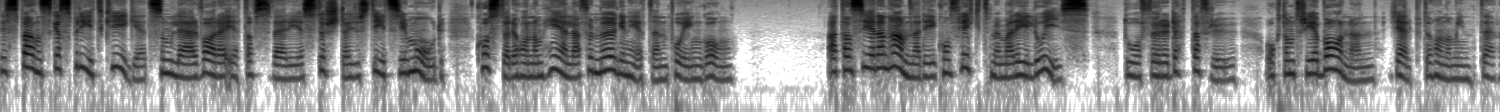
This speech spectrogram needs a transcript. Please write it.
Det spanska spritkriget, som lär vara ett av Sveriges största justitiemord, kostade honom hela förmögenheten på en gång. Att han sedan hamnade i konflikt med Marie-Louise, då före detta fru, och de tre barnen hjälpte honom inte.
